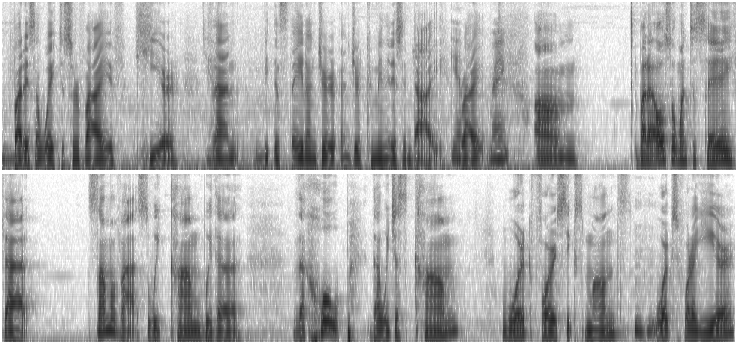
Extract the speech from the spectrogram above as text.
but it's a way to survive here Yeah. than be, stay on your on your communities and die Yep, right Right. um, but I also want to say that some of us we come with a the hope that we just come, work for six months, works for a year,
